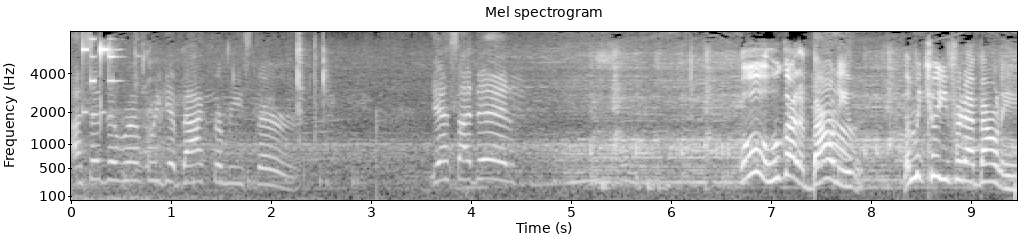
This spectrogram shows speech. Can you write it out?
I said that whenever we get back from Easter. Yes, I did. Oh, who got a bounty? Let me kill you for that bounty.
